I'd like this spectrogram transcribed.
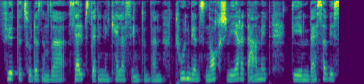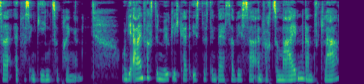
führt dazu, dass unser Selbstwert in den Keller sinkt und dann tun wir uns noch schwerer damit, dem Besserwisser etwas entgegenzubringen. Und die einfachste Möglichkeit ist es, den Besserwisser einfach zu meiden, ganz klar.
